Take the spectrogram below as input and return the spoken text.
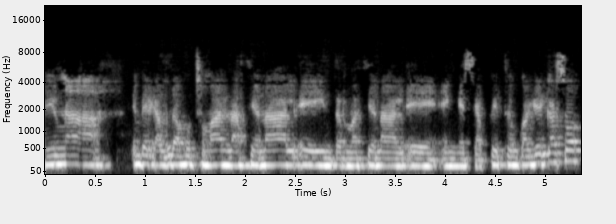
hay una envergadura mucho más nacional e internacional eh, en ese aspecto. En cualquier caso,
